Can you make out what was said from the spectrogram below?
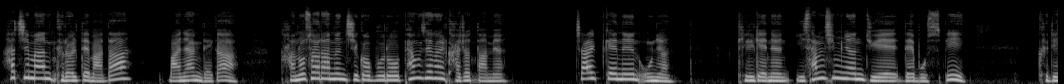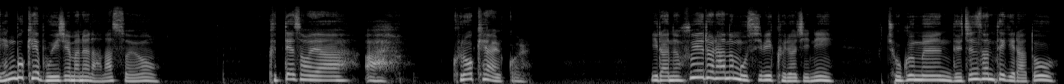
하지만 그럴 때마다 만약 내가 간호사라는 직업으로 평생을 가졌다면 짧게는 5년, 길게는 2, 30년 뒤에 내 모습이 그리 행복해 보이지만은 않았어요. 그때서야, 아, 그렇게 할 걸. 이라는 후회를 하는 모습이 그려지니 조금은 늦은 선택이라도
